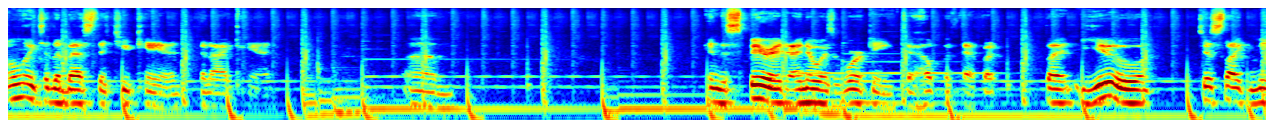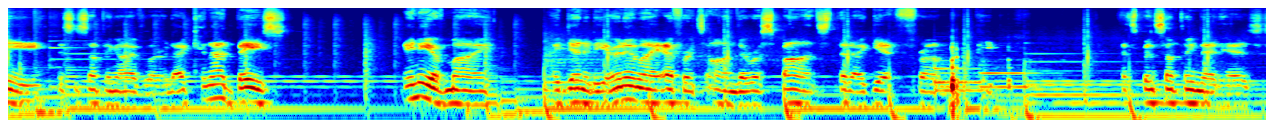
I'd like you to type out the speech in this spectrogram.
only to the best that you can, that I can. Um, and the Spirit, I know, is working to help with that. But, but you, just like me, this is something I've learned. I cannot base any of my identity or any of my efforts on the response that I get from people. That's been something that has,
